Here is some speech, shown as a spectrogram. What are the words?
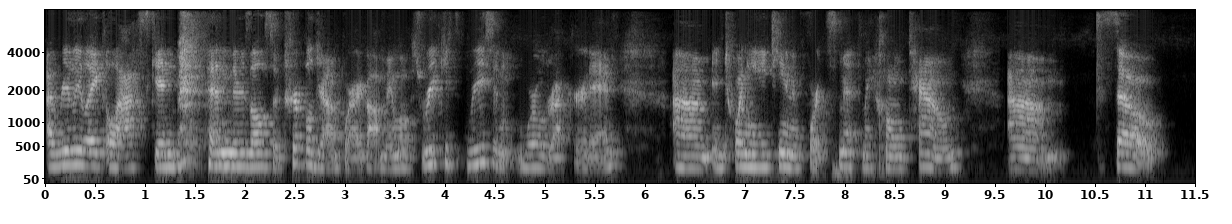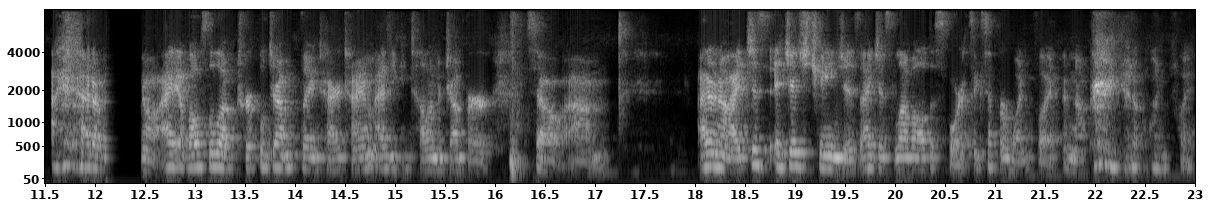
I really like Alaskan, but then there's also triple jump where I got my most re- recent world record in um, in 2018 in Fort Smith, my hometown. Um, so I, I, don't know. I have also loved triple jump the entire time. As you can tell, I'm a jumper. So um, I don't know. I just it just changes. I just love all the sports except for one foot. I'm not very good at one foot,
